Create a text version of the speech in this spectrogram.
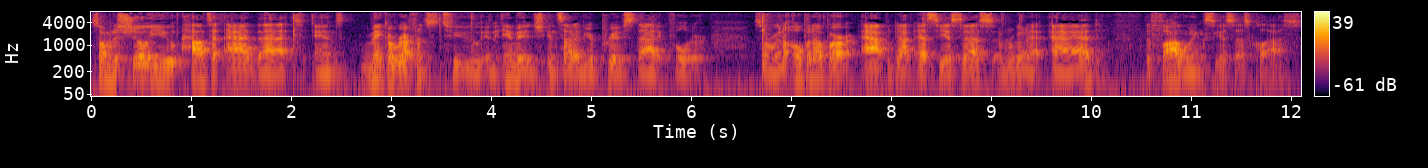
So I'm going to show you how to add that and make a reference to an image inside of your priv static folder. So we're going to open up our app.scss and we're going to add the following CSS class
